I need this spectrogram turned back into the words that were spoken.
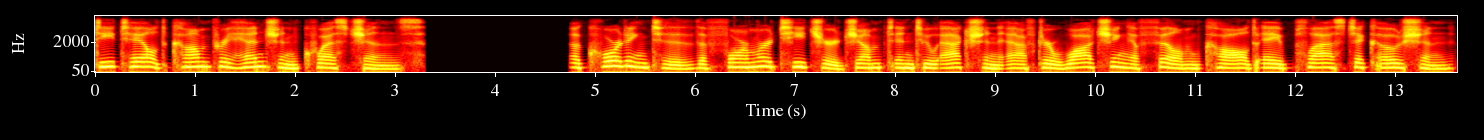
Detailed comprehension questions. According to the former teacher jumped into action after watching a film called A Plastic Ocean,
